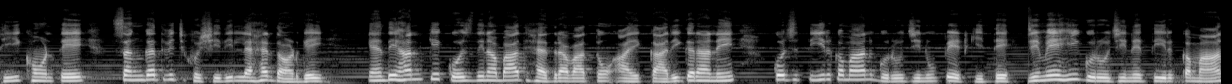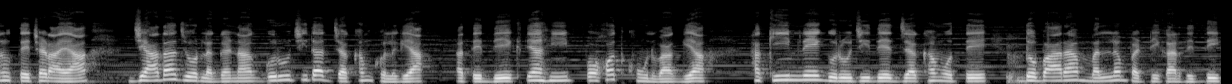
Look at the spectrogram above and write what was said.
ਠੀਕ ਹੋਣ ਤੇ ਸੰਗਤ ਵਿੱਚ ਖੁਸ਼ੀ ਦੀ ਲਹਿਰ ਦੌੜ ਗਈ। ਕਹਿੰਦੇ ਹਨ ਕਿ ਕੁਝ ਦਿਨਾਂ ਬਾਅਦ ਹైదరాబాద్ ਤੋਂ ਆਏ ਕਾਰੀਗਰਾਂ ਨੇ ਕੁਝ ਤੀਰ ਕਮਾਨ ਗੁਰੂ ਜੀ ਨੂੰ ਭੇਟ ਕੀਤੇ। ਜਿਵੇਂ ਹੀ ਗੁਰੂ ਜੀ ਨੇ ਤੀਰ ਕਮਾਨ ਉੱਤੇ ਚੜਾਇਆ ਜ਼ਿਆਦਾ ਜ਼ੋਰ ਲੱਗਣ ਨਾਲ ਗੁਰੂ ਜੀ ਦਾ ਜ਼ਖਮ ਖੁੱਲ ਗਿਆ। ਅਤੇ ਦੇਖਦਿਆਂ ਹੀ ਬਹੁਤ ਖੂਨ ਵਗ ਗਿਆ। ਹਕੀਮ ਨੇ ਗੁਰੂ ਜੀ ਦੇ ਜ਼ਖਮ ਉੱਤੇ ਦੁਬਾਰਾ ਮੱਲਮ ਪੱਟੀ ਕਰ ਦਿੱਤੀ।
